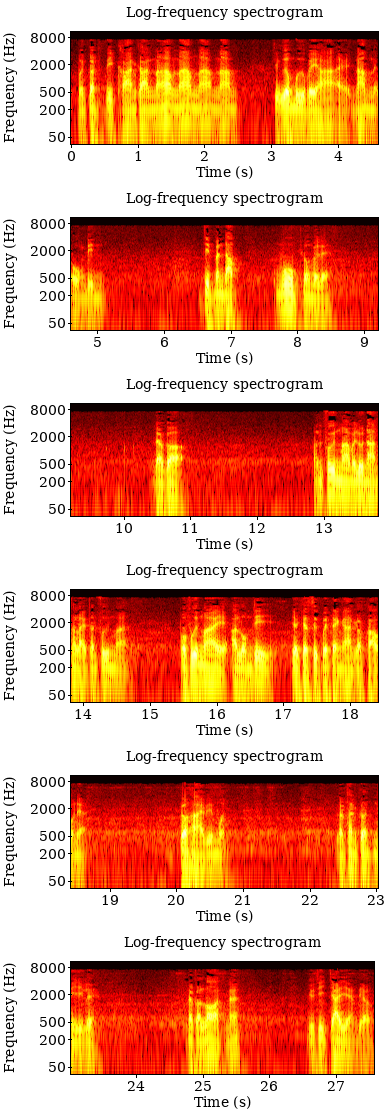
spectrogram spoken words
เหมือนกับที่คานคานน้ำน้ำน้ำน้ำจะเอื้อมมือไปหาน้ำในโอ่งดิน จิตมันดับวูบลงไปเลย แล้วก็ท่านฟื้นมาไม่รู้นานเท่าไหร่ท่านฟื้นมา พอฟื้นมาอารมณ์ที่อยากจะศึกไปแต่งงานกับเขาเนี่ย ก็หายไปหมด แล้วท่านก็หนีเลย แล้วก็รอดนะ อยู่ที่ใจอย่างเดียว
